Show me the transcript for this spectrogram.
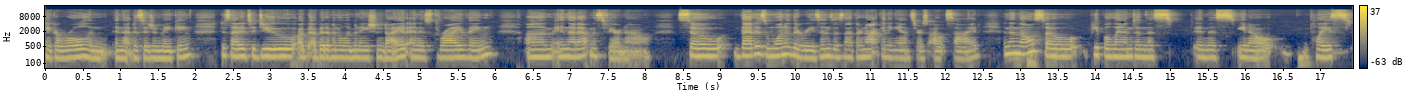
take a role in, in that decision making, decided to do a, a, bit of an elimination diet and is thriving um, in that atmosphere now. So that is one of the reasons is that they're not getting answers outside. And then also people land in this in this, you know, place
